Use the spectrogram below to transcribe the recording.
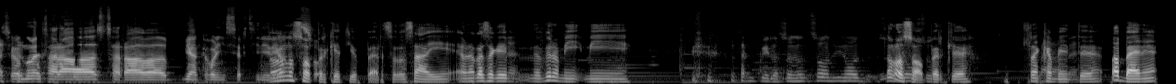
Secondo me sarà, sarà bianca con gli inserti neri. Non lo so perché ti ho perso, lo sai? È una cosa che Eh. davvero mi... mi- Tranquillo, sono, sono di nuovo. sono Non lo so su. perché. Francamente. Va bene.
